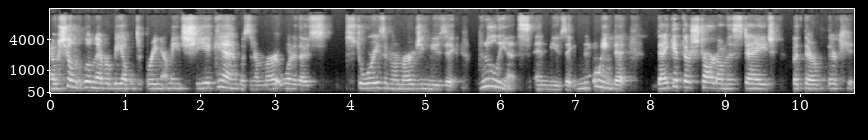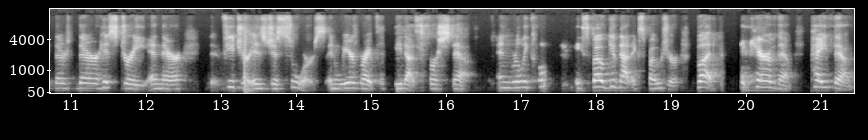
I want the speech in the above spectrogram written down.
you know, she'll we'll never be able to bring. I mean, she again was an emer- one of those stories of emerging music, brilliance in music, knowing that they get their start on the stage, but their their their their history and their future is just source. And we are grateful to be that first step and really expose, give that exposure, but take care of them, pay them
